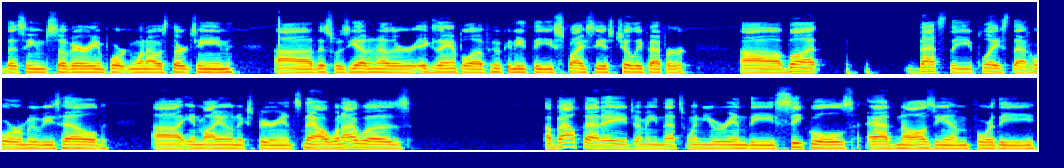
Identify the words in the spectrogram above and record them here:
that seemed so very important when I was 13. Uh, this was yet another example of who can eat the spiciest chili pepper. Uh, but that's the place that horror movies held uh, in my own experience. Now, when I was about that age, I mean, that's when you were in the sequels ad nauseum for the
